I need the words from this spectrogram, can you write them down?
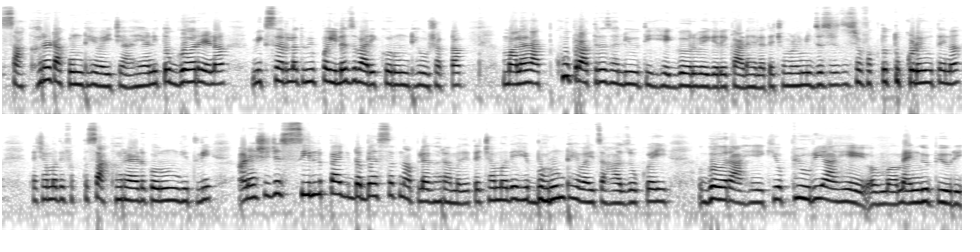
साखर टाकून ठेवायची आहे आणि तो गर आहे ना मिक्सरला तुम्ही पहिलंच बारीक करून ठेवू शकता. मला रात खूप रात्र झाली होती हे गर वगैरे काढायला त्याच्यामुळे मी जसे जसे फक्त तुकडे होते ना त्याच्यामध्ये फक्त साखर ॲड करून घेतली. आणि असे जे सील पॅक डबे असतात ना आपल्या घरामध्ये त्याच्यामध्ये हे भरून ठेवायचा हा जो काही गर आहे किंवा प्युरी आहे मँगो प्युरी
